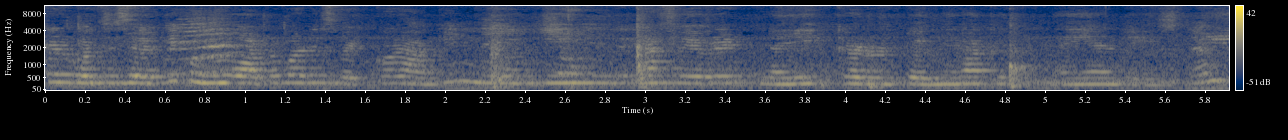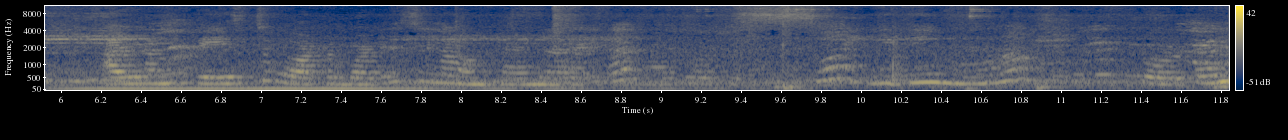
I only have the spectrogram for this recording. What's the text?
ఇక్కడికి వచ్చేసరికి కొన్ని వాటర్ బాటిల్స్ పెట్టుకోవడానికి నెయ్యి నా ఫేవరెట్ నెయ్యి ఇక్కడ ఉంటుంది నాకు నెయ్యి అంటే ఇష్టం. అల్లం పేస్ట్ వాటర్ బాటిల్స్ ఇలా ఉంటాయి అన్నమాట సో ఇది మా టోటల్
